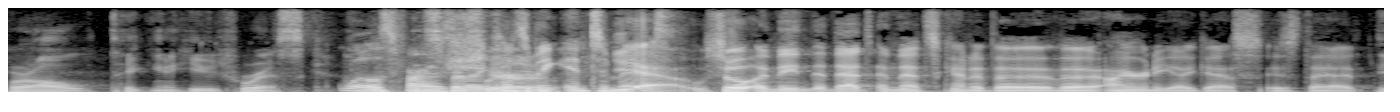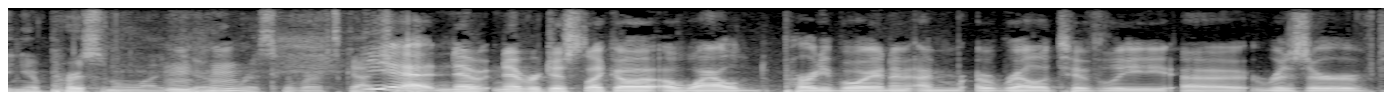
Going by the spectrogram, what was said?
we're all taking a huge risk. Well, as far as when it Especially- comes to being intimate. Yeah. So I mean that and that's kind of the the irony, I guess, is that In your personal life, you're risk averse. Gotcha. Mm-hmm. yeah, never never just like a, a wild party boy, and I'm, I'm a relatively uh, reserved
